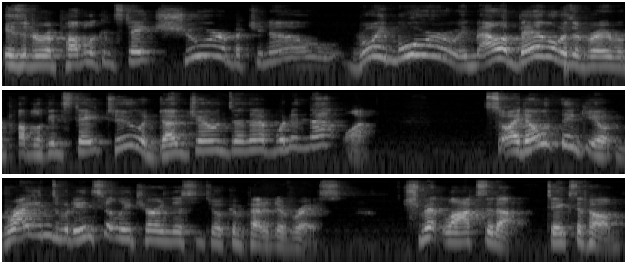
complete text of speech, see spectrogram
Is it a Republican state? Sure, but you know, Roy Moore in Alabama was a very Republican state too, and Doug Jones ended up winning that one. So I don't think you know Greitens would instantly turn this into a competitive race. Schmitt locks it up, takes it home,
